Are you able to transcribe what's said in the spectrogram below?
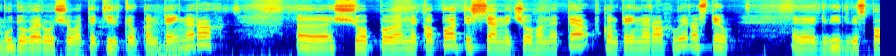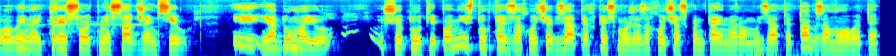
Буду вирощувати тільки в контейнерах, е, щоб не копатися, нічого не те. В контейнерах виростив 2-2,5-3 сотні саджанців. І я думаю, що тут і по місту хтось захоче взяти, хтось може захоче з контейнером взяти так, замовити.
